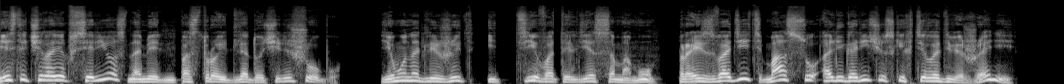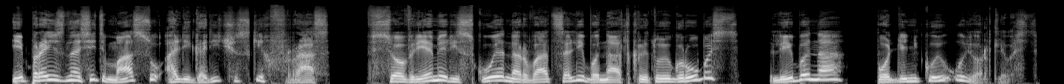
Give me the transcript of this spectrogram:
Если человек всерьез намерен построить для дочери шубу, ему надлежит идти в ателье самому, производить массу аллегорических телодвижений и произносить массу аллегорических фраз, все время рискуя нарваться либо на открытую грубость, либо на подлинную увертливость.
